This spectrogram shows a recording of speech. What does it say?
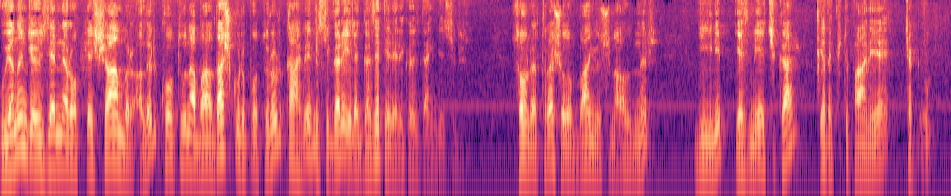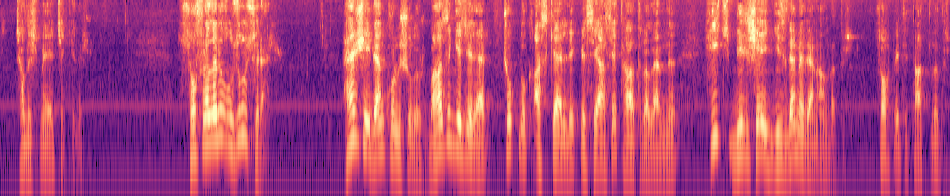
Uyanınca üzerine ropte şambır alır, koltuğuna bağdaş kurup oturur, kahve ve sigara ile gazeteleri gözden geçirir. Sonra tıraş olup banyosunu alınır, giyinip gezmeye çıkar ya da kütüphaneye çalışmaya çekilir. Sofraları uzun sürer. Her şeyden konuşulur. Bazı geceler çokluk askerlik ve siyaset hatıralarını hiçbir şey gizlemeden anlatır. Sohbeti tatlıdır.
